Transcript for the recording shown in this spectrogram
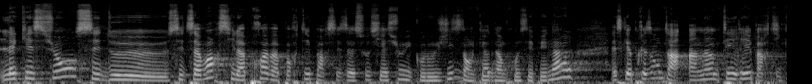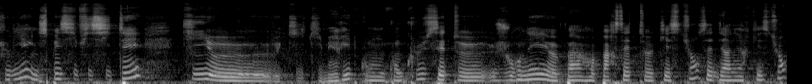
La question, c'est de, savoir si la preuve apportée par ces associations écologistes dans le cadre d'un procès pénal, est-ce qu'elle présente un, intérêt particulier, une spécificité qui, euh, mérite qu'on conclue cette journée euh, par, cette question, cette dernière question?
